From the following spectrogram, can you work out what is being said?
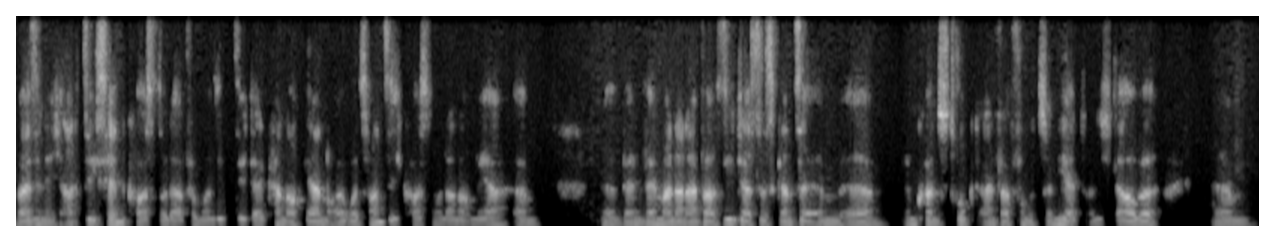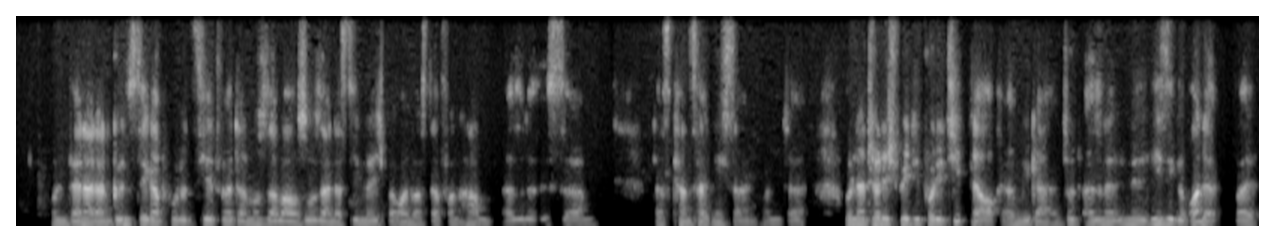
weiß ich nicht, 80 Cent kosten oder 75, der kann auch gerne 1,20 Euro kosten oder noch mehr. Ähm, äh, wenn, wenn man dann einfach sieht, dass das Ganze im, äh, im Konstrukt einfach funktioniert. Und ich glaube, ähm, und wenn er dann günstiger produziert wird, dann muss es aber auch so sein, dass die Milchbauern was davon haben. Also das ist, ähm, das kann es halt nicht sein. Und, äh, und natürlich spielt die Politik da auch irgendwie gar, also eine, eine, riesige Rolle, weil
